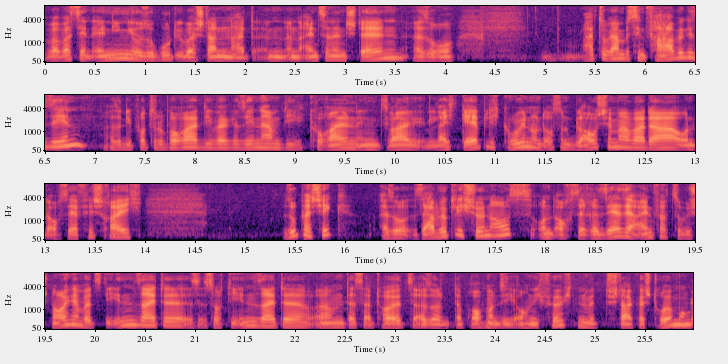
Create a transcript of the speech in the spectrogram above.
was den El Nino so gut überstanden hat an, an einzelnen Stellen. Also hat sogar ein bisschen Farbe gesehen. Also die Pozzolopora, die wir gesehen haben, die Korallen, es war leicht gelblich-grün und auch so ein Blauschimmer war da und auch sehr fischreich. Super schick. Also sah wirklich schön aus und auch sehr, sehr, sehr einfach zu beschnorcheln, weil es die Innenseite, es ist auch die Innenseite ähm, des Atolls. Also da braucht man sich auch nicht fürchten mit starker Strömung.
